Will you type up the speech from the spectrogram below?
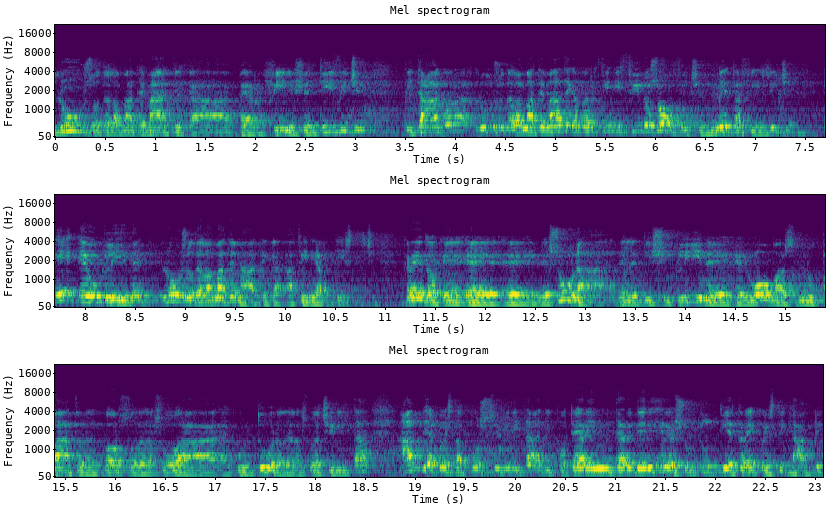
l'uso della matematica per fini scientifici, Pitagora l'uso della matematica per fini filosofici, metafisici e Euclide l'uso della matematica a fini artistici. Credo che eh, eh, nessuna delle discipline che l'uomo ha sviluppato nel corso della sua cultura, della sua civiltà, abbia questa possibilità di poter intervenire su tutti e tre questi campi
